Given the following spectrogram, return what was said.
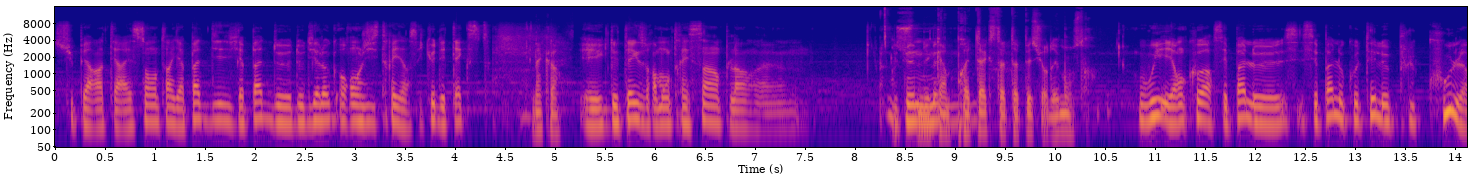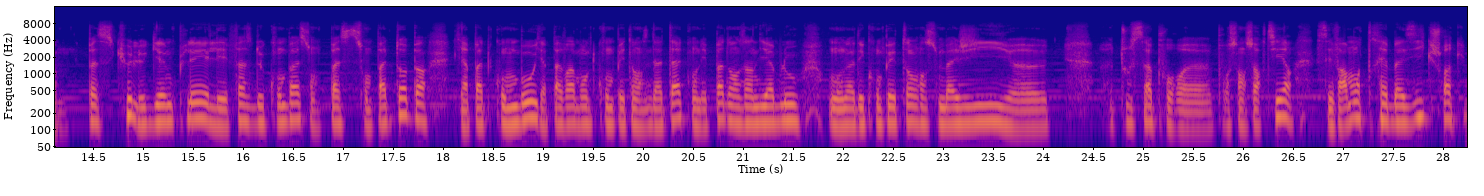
super intéressante. Il hein. n'y a pas, de, a pas de, de dialogue enregistré, hein. c'est que des textes. D'accord. Et des textes vraiment très simples. Hein. Euh. Ce n'est qu'un prétexte à taper sur des monstres. Oui, et encore, c'est pas le, c'est pas le côté le plus cool parce que le gameplay, les phases de combat sont pas, sont pas top. Hein. Il n'y a pas de combo, il n'y a pas vraiment de compétences d'attaque. On n'est pas dans un Diablo où on a des compétences magie, euh, tout ça pour, euh, pour s'en sortir. C'est vraiment très basique. Je crois que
